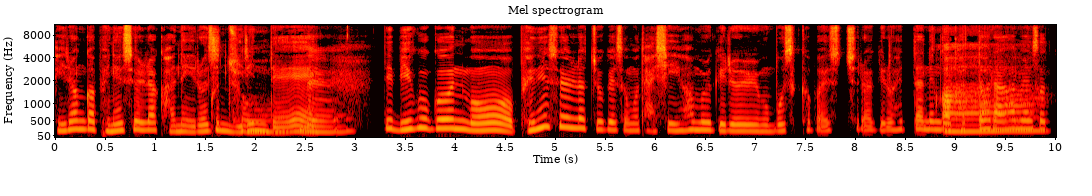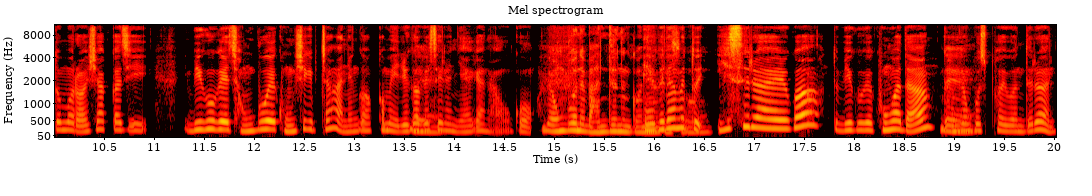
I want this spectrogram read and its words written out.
이란과 베네수엘라 간에 이뤄진 그쵸. 일인데 네. 근데 미국은 뭐 베네수엘라 쪽에서 뭐 다시 화물기를 뭐 모스크바에 수출하기로 했다는 것 아. 같더라 하면서 또 뭐 러시아까지 미국의 정부의 공식 입장 아닌 것 같고 뭐 일각에서 네. 이런 이야기가 나오고 명분을 만드는 거네요. 네, 그다음에 또 이스라엘과 또 미국의 공화당 네. 강경 보수파 의원들은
